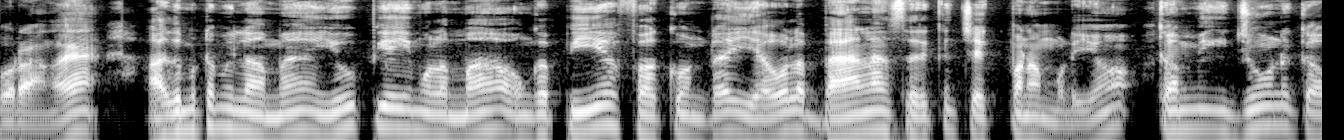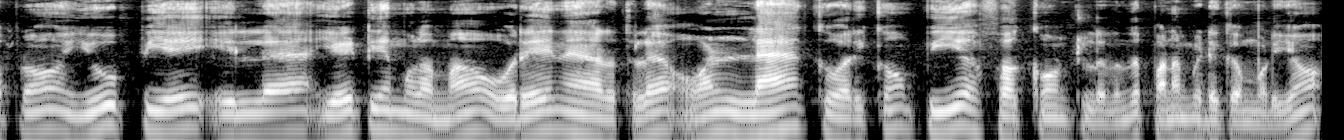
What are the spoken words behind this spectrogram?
போகிறாங்க அது மட்டும் இல்லாமல் யூபிஐ மூலமாக உங்கள் பிஎஃப் அக்கௌண்ட்டை எவ்வளோ பேலன்ஸ் இருக்குன்னு செக் பண்ண முடியும். கம்மிங் ஜூனுக்கு அப்புறம் யூபிஐ இல்லை ஏடிஎம் மூலமாக ஒரே நேரத்தில் ஒன் லேக் வரைக்கும் பிஎஃப் அக்கௌண்ட்லேருந்து பணம் எடுக்க முடியும்.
